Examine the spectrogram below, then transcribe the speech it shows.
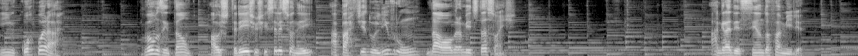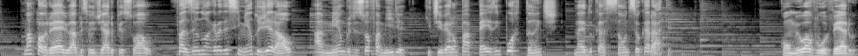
e incorporar. Vamos então aos trechos que selecionei a partir do livro 1 da obra Meditações. Agradecendo a família. Marco Aurélio abre seu diário pessoal fazendo um agradecimento geral a membros de sua família que tiveram papéis importantes na educação de seu caráter. Com meu avô Vero,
